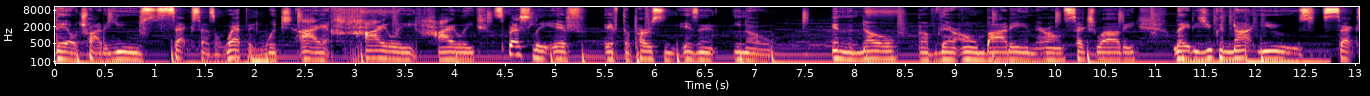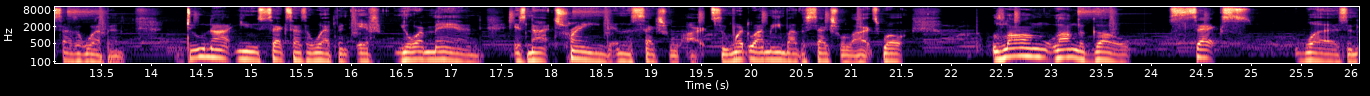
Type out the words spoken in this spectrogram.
they'll try to use sex as a weapon, which I highly, highly, especially if if the person isn't, you know, in the know of their own body and their own sexuality. Ladies, you cannot use sex as a weapon. Do not use sex as a weapon if your man is not trained in the sexual arts. And what do I mean by the sexual arts? Well, long, long ago, sex was an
